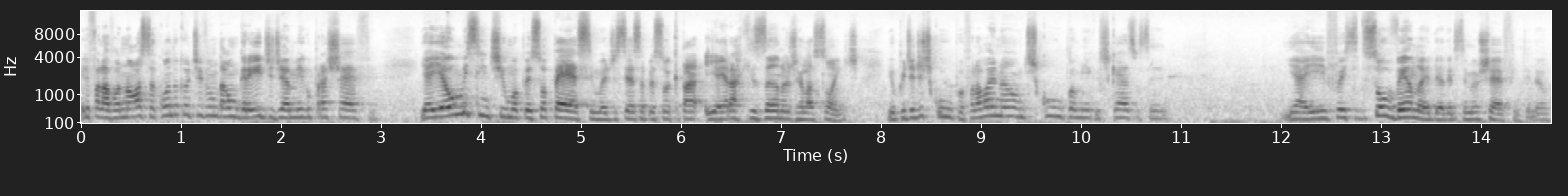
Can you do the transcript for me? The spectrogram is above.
ele falava: Nossa, quando que eu tive um downgrade de amigo para chefe? E aí eu me senti uma pessoa péssima de ser essa pessoa que tá hierarquizando as relações. E eu pedia desculpa. Eu falava: Ai, não, desculpa, amigo, esquece você. E aí foi se dissolvendo a ideia dele ser meu chefe, entendeu?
